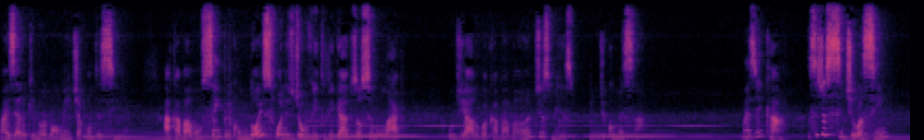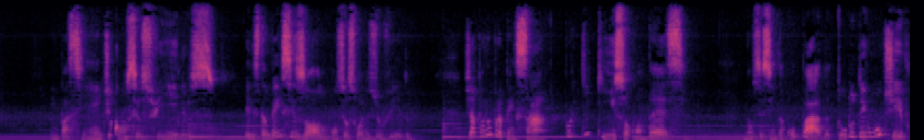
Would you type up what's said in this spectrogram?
mas era o que normalmente acontecia acabavam sempre com dois fones de ouvido ligados ao celular. O diálogo acabava antes mesmo de começar. Mas vem cá, você já se sentiu assim? Impaciente com os seus filhos? Eles também se isolam com seus fones de ouvido? Já parou para pensar por que, que isso acontece? Não se sinta culpada, tudo tem um motivo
